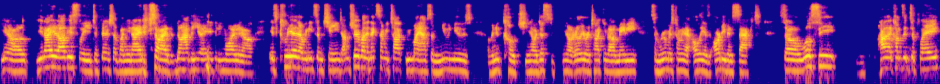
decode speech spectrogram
you know, United, obviously, to finish up on United, so I don't have to hear anything more, you know, it's clear that we need some change. I'm sure by the next time we talk, we might have some new news of a new coach. You know, just, you know, earlier we are talking about maybe some rumors coming that Ole has already been sacked. So we'll see how that comes into play.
